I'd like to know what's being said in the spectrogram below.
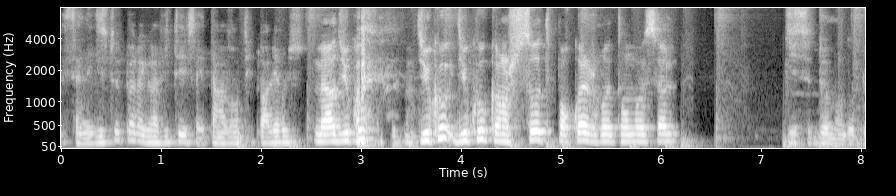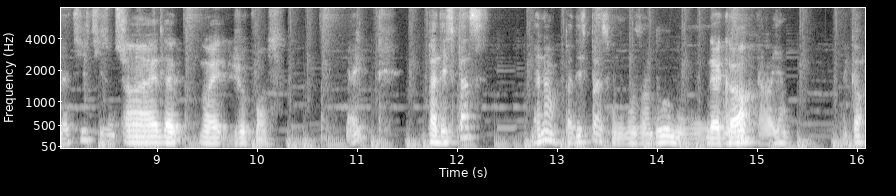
Ça n'existe pas, la gravité. Ça a été inventé par les Russes. Mais alors, du coup, du coup, du coup, quand je saute, pourquoi je retombe au sol? Ils se demandent aux platistes, ils ont Ah ouais. Ouais, je pense. Ouais. Pas d'espace Bah non, pas d'espace. On est dans un dôme. euh, D'accord. Il n'y a rien. D'accord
